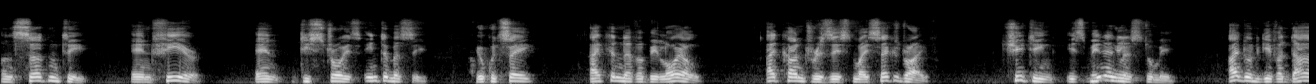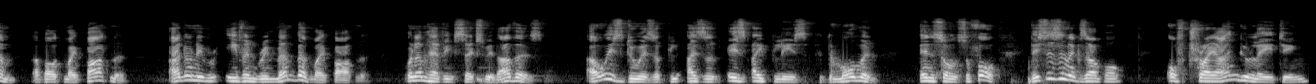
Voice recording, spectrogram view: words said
uncertainty and fear and destroys intimacy. You could say, I can never be loyal. I can't resist my sex drive. Cheating is meaningless to me. I don't give a damn about my partner. I don't even remember my partner when I'm having sex with others. I always do as, a, as, a, as I please at the moment, and so on and so forth. This is an example of triangulating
